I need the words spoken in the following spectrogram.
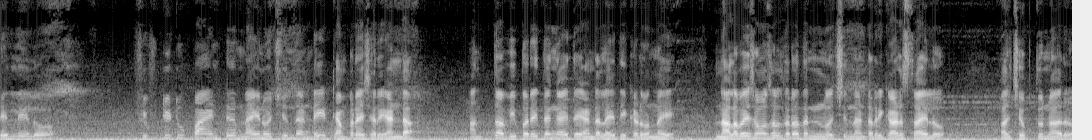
ఢిల్లీలో ఫిఫ్టీ టూ పాయింట్ నైన్ వచ్చిందండి టెంపరేచర్ ఎండ. అంత విపరీతంగా అయితే ఎండలు అయితే ఇక్కడ ఉన్నాయి. నలభై సంవత్సరాల తర్వాత నిన్న వచ్చిందంట రికార్డు స్థాయిలో. వాళ్ళు చెప్తున్నారు.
